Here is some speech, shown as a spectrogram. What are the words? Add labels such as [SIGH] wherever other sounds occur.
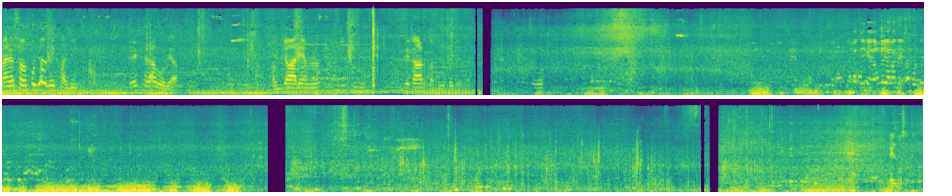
मैंने सब कुछ ज़्यादा खा ली। पेट खराब हो गया। अब जा रहे हैं हम लोग। बेकार था बिल्कुल बेकार Guys, masuk itu.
